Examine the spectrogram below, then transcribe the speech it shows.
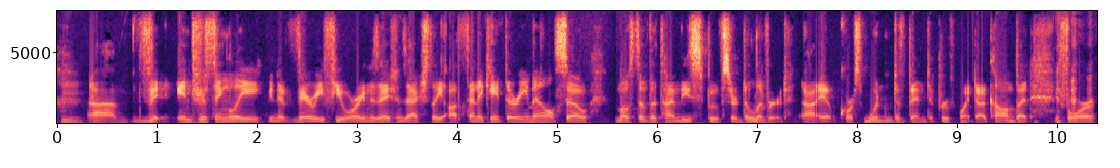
Hmm. Um, v- interestingly, you know, very few organizations actually authenticate their email. So, most of the time, these spoofs are delivered. Uh, it, of course, wouldn't have been to proofpoint.com, but for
